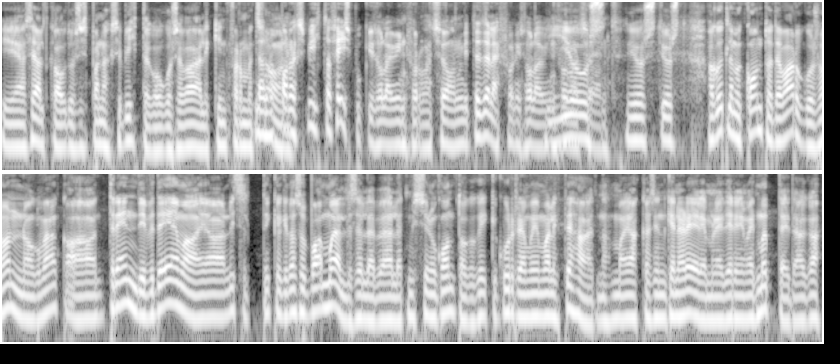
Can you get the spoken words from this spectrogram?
ja sealtkaudu siis pannakse pihta kogu see vajalik informatsioon no,. Pannakse pihta Facebookis olev informatsioon, mitte telefonis olev informatsioon. just, just, just, aga ütleme, kontode vargus on nagu väga trendiv teema ja lihtsalt ikkagi tasub mõelda selle peale, et mis sinu kontoga kõike kurja on võimalik teha, et noh, ma ei hakka siin genereerima neid erinevaid mõtteid, aga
